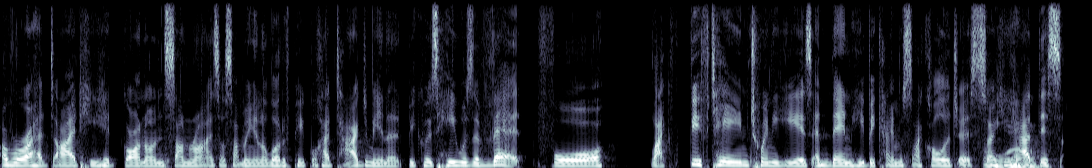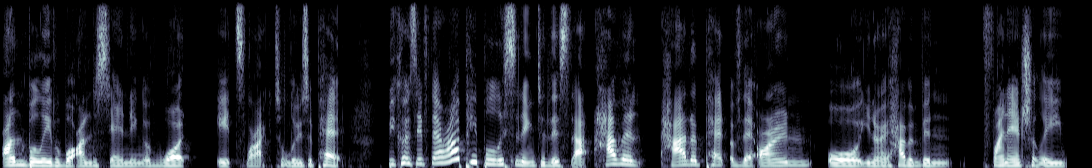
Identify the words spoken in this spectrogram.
Aurora had died, he had gone on Sunrise or something, and a lot of people had tagged me in it because he was a vet for like 15, 20 years, and then he became a psychologist. So Oh, he wow. had this unbelievable understanding of what it's like to lose a pet. Because if there are people listening to this that haven't had a pet of their own or, you know, haven't been financially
